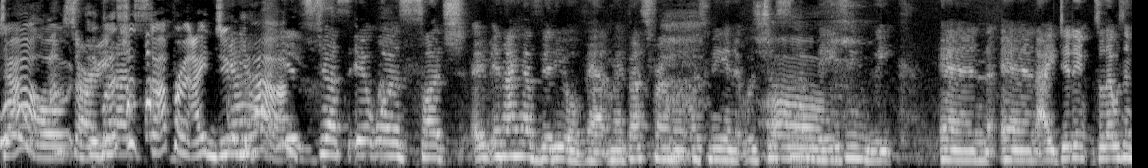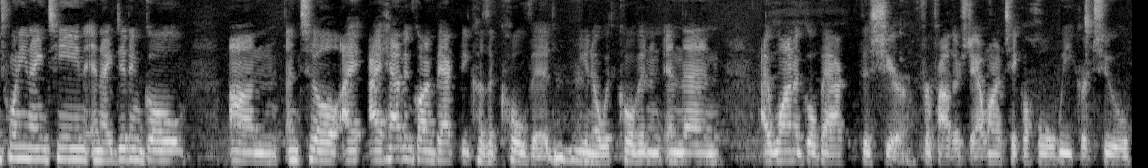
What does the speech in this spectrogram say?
doubt. I'm sorry. Let's just stop for I do yeah. It's just, it was such, and and I have video of that. My best friend went with me, and it was just Oh. an amazing week. And and I didn't. So that was in 2019, and I didn't go um, until I I haven't gone back because of COVID. Mm-hmm. You know, with COVID, and, and then I want to go back this year for Father's Day. I want to take a whole week or two.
